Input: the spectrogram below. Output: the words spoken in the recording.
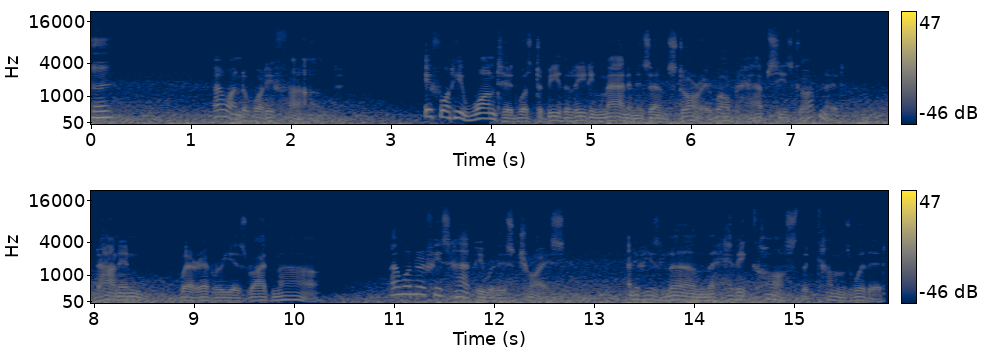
Okay. I wonder what he found. If what he wanted was to be the leading man in his own story, well, perhaps he's gotten it. Down in wherever he is right now. I wonder if he's happy with his choice and if he's learned the heavy cost that comes with it.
